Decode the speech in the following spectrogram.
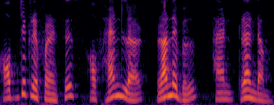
object references of handler runnable and random.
